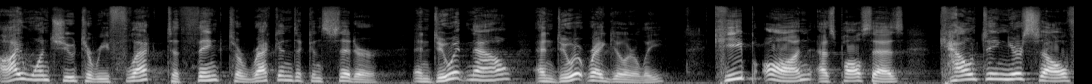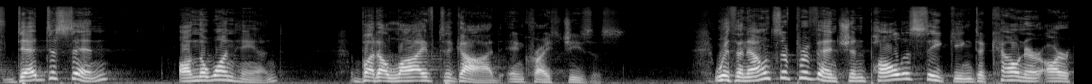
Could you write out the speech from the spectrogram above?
I want you to reflect, to think, to reckon, to consider, and do it now and do it regularly. Keep on, as Paul says, counting yourself dead to sin on the one hand, but alive to God in Christ Jesus. With an ounce of prevention, Paul is seeking to counter our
